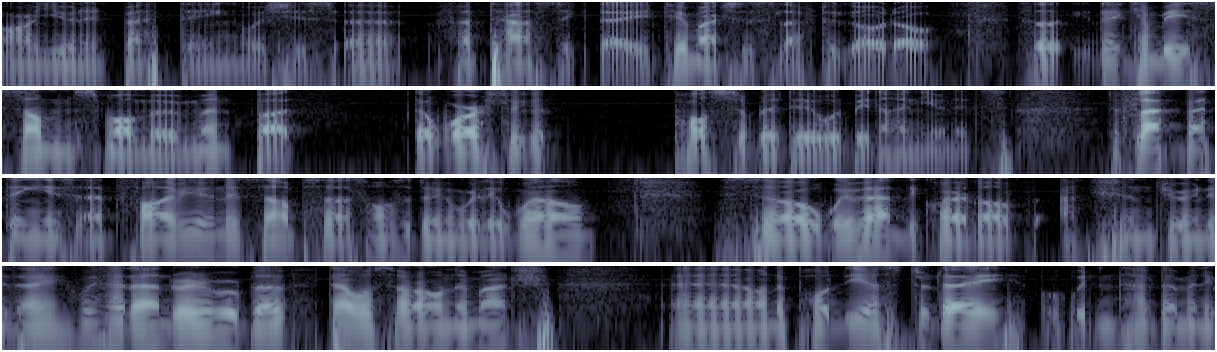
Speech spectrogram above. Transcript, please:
our unit betting, which is a fantastic day. Two matches left to go though, so there can be some small movement, but the worst we could possibly do would be 9 units. The flat betting is at 5 units up, so that's also doing really well. So we've had quite a lot of action during the day. We had Andrei Rublev, that was our only match uh, on the pod yesterday. We didn't have that many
